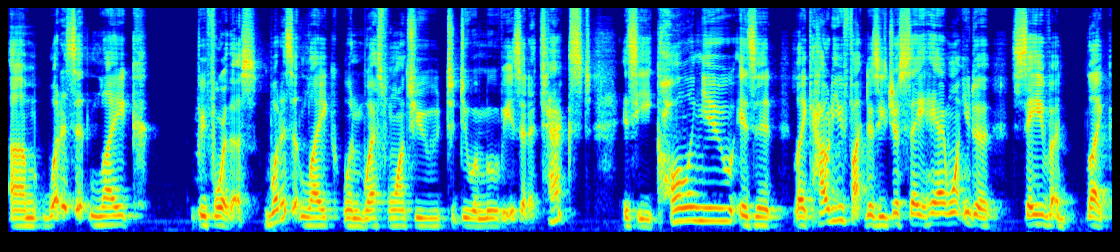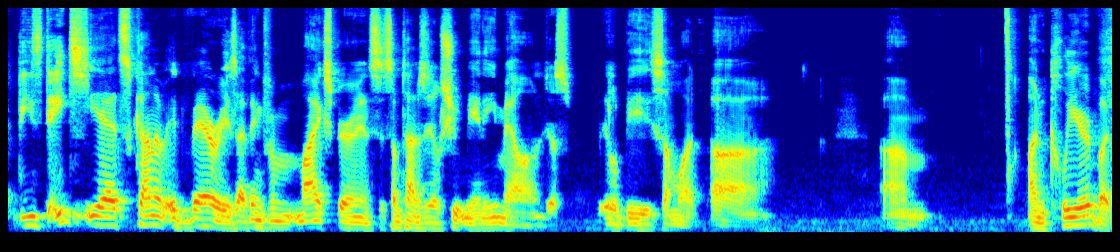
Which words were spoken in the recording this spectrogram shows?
Um, what is it like before this? What is it like when Wes wants you to do a movie? Is it a text? Is he calling you? Is it like how do you find? Does he just say, "Hey, I want you to save a, like these dates"? Yeah, it's kind of it varies. I think from my experience, sometimes he'll shoot me an email and just it'll be somewhat uh, um, unclear, but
